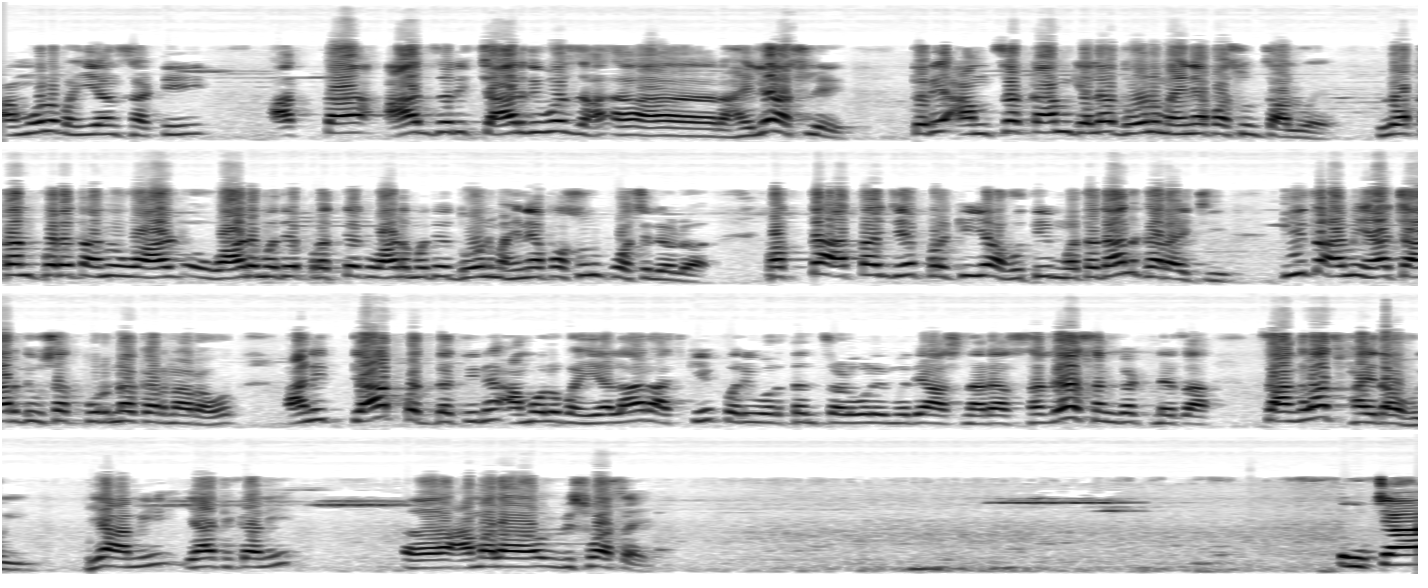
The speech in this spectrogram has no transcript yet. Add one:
अमोल भैयांसाठी आत्ता आज जरी चार दिवस झा- राहिले असले तरी आमचं काम गेल्या दोन महिन्यापासून चालू आहे. लोकांपर्यंत आम्ही वार्ड वार्डमध्ये प्रत्येक वार्डमध्ये दोन महिन्यापासून पोहोचलेलो फक्त आता जे प्रक्रिया होती मतदान करायची तीच आम्ही ह्या चार दिवसात पूर्ण करणार आहोत. आणि त्या पद्धतीने अमोल भैयाला राजकीय परिवर्तन चळवळीमध्ये असणाऱ्या सगळ्या संघटनेचा चांगलाच फायदा होईल हे आम्ही या ठिकाणी आम्हाला विश्वास आहे. तुमच्या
